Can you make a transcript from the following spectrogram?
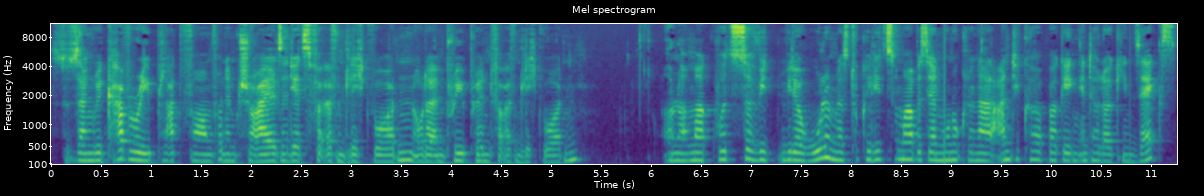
sozusagen Recovery-Plattform von dem Trial sind jetzt veröffentlicht worden oder im Preprint veröffentlicht worden. Und nochmal kurz zur Wiederholung, das Tocilizumab ist ja ein monoklonal Antikörper gegen Interleukin 6,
